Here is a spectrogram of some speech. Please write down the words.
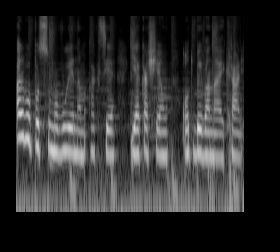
albo podsumowuje nam akcję, jaka się odbywa na ekranie.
